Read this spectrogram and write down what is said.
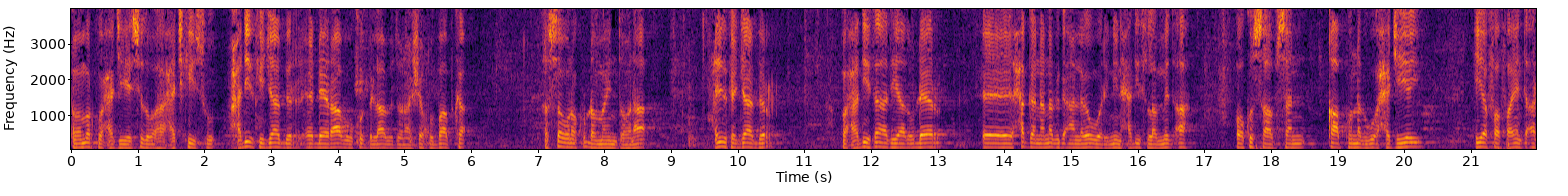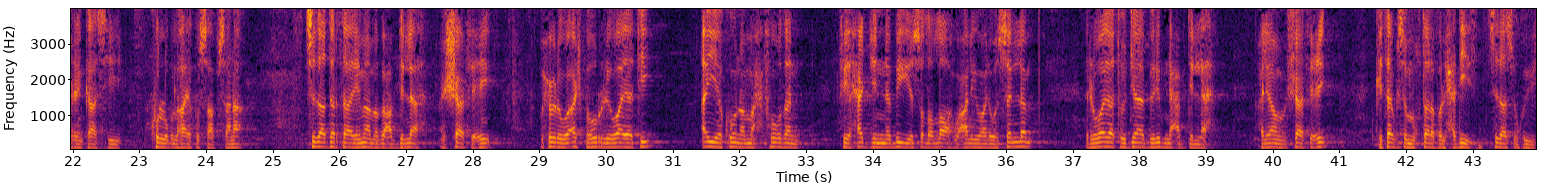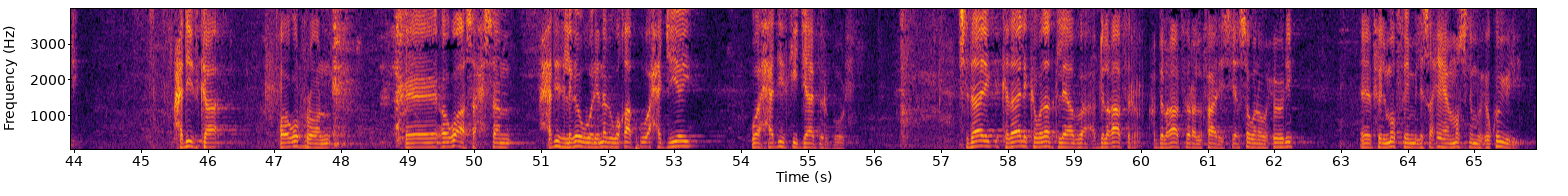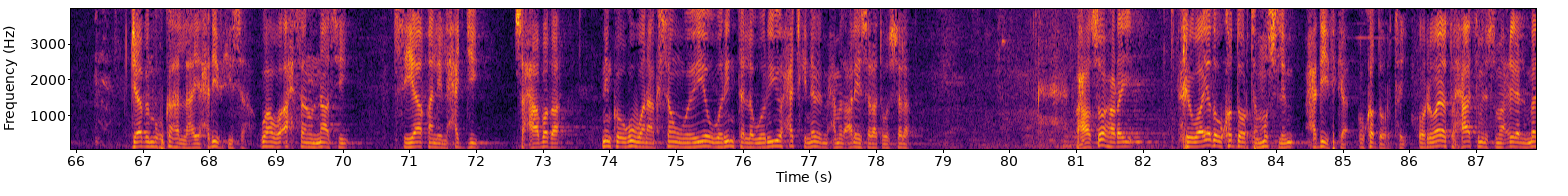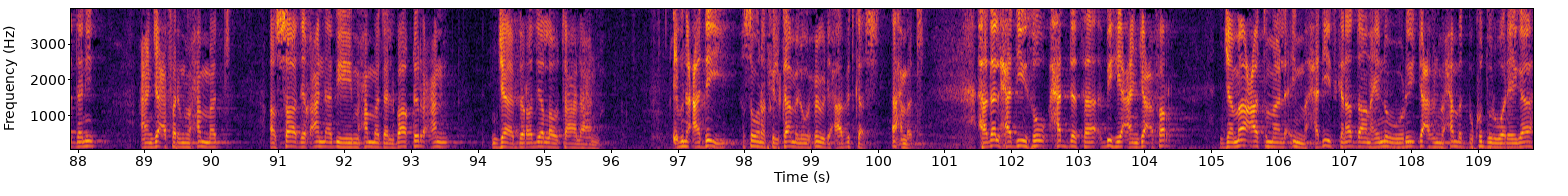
ama markuu xajiyey siduu ahaa xajkiisu xadiidkii jaabir ee dheeraa buu ku bilaabi doonaa sheekhu baabka isaguna ku dhammayn doonaa. Xadiidka jaabir waa xadiid aad iyo aad u dheer ee xaggana nabiga aan laga warinin xadiid la mid ah oo ku saabsan qaabkuu nabigu u xajiyey iyo faahfaahinta arrinkaasi ku lug lahaa ee ku saabsanaa. Sidaa darta alimaam abu cabdillaah ashaafici wuxuu ihi waashbahu الriwaayati an yakuuna maxfuuda fi xaji الnabiyi salى اllah عalayh ali wasalam riwaayatu jaabir bni cabdillaah alimaam shaafici kitaabkiisa mukhtalaf اlxadiid sidaasuu ku yidhi xadiidka ogu roon ee ugu asaxsan xadiid laga wari nabigu qaabku u xajiyey waa xadiidkii jaabir buuri kadalika wadaadka cabdilhaafir alfarisi isaguna wuxuu yidhi fi lmufhim lisaxiixi muslim wuxuu ku yidhi jaabir markuu ka hadlahaya xadiidkiisa wahuwa axsanu nnaasi siyaaqan lilxaji saxaabada ninka ugu wanaagsan weeye warinta la wariyo xajkii nebi moxamed calayhi salaatu wasalaam waxaa soo hadhay riwaayada uu ka doortay muslim xadiidka uu ka doortay oo riwaayatu xaatim ismaaciil almadani can jacfar bn muxamed alsaadiq can abihi muxamed albaqir can jaabir radi allahu tacaala canhu ibnu cadiy isaguna fi lkamil wuxuu yidhi xaafidkaas axmed hada alxadiiu xadaa bihi can jacfar jamacat min ala'ima xadiidkan haddaan hayno buu ihi jacfar muxamed buu ku dul wareegaa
